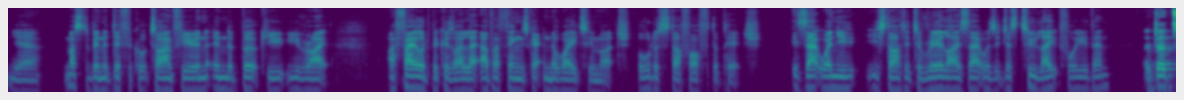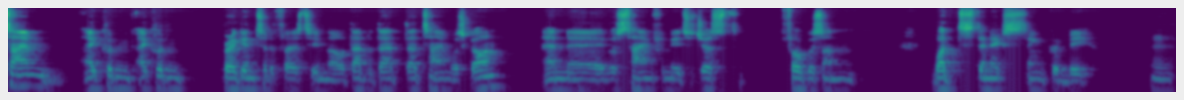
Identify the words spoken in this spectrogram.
Yeah, must have been a difficult time for you. In in the book, you you write, "I failed because I let other things get in the way too much. All the stuff off the pitch." Is that when you you started to realize that? Was it just too late for you then? At that time, I couldn't I couldn't break into the first team though. That that that time was gone, and uh, it was time for me to just focus on what the next thing could be. Mm.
